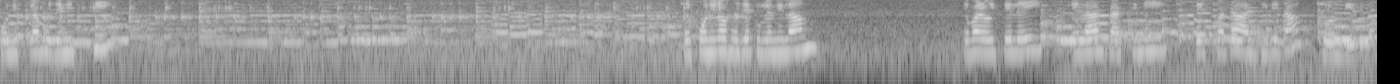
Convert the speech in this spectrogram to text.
পনিরটা ভেজে নিচ্ছি। এই পনিরও ভেজে তুলে নিলাম। এবার ওই তেলেই এলাচ, দারচিনি, তেজপাতা আর জিরেটা ফোড়ন দিয়ে দিলাম।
